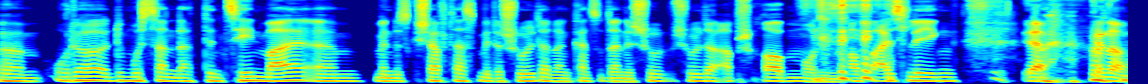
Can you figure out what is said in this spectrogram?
Ähm, oder du musst dann nach den zehnmal, ähm, wenn du es geschafft hast mit der Schulter, dann kannst du deine Schul Schulter abschrauben und auf Eis legen. Ja, genau,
